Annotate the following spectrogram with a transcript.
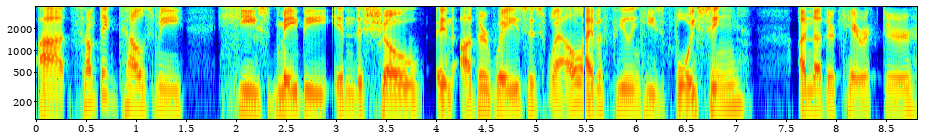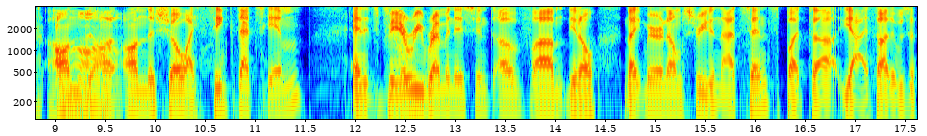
Uh, something tells me he's maybe in the show in other ways as well. I have a feeling he's voicing another character on the, Oh. on, on the show. I think that's him. And it's very reminiscent of um, you know Nightmare on Elm Street in that sense, but uh, yeah, I thought it was a,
